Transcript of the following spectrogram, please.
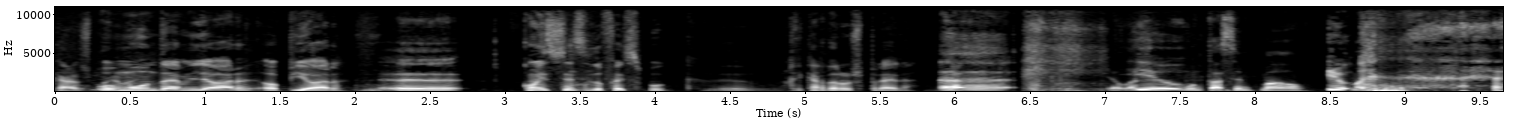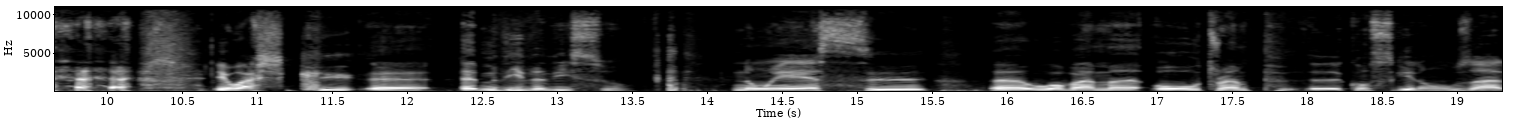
Carlos. O mundo é melhor ou pior eh, com a existência do Facebook? Eh, Ricardo Araújo Pereira. Ele acha Eu- que o mundo está sempre mal. Eu, Mas- eu acho que eh, a medida disso não é se eh, o Obama ou o Trump eh, conseguiram usar,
